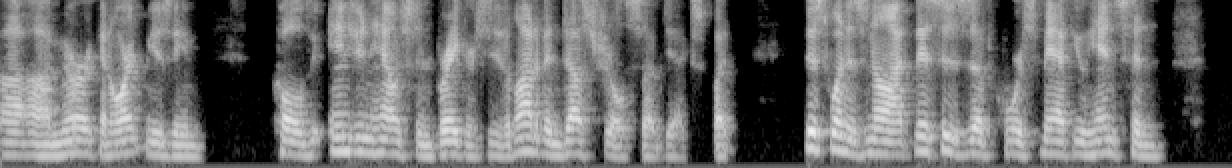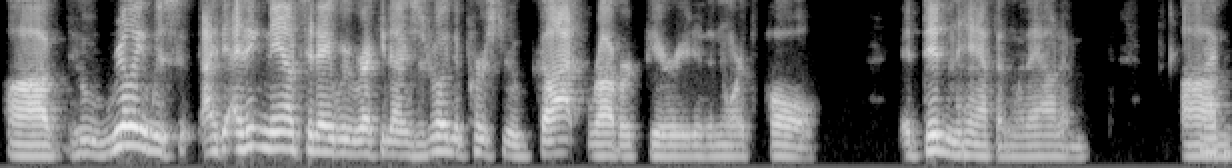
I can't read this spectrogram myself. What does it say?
uh, American Art Museum called Engine House and Breakers. He did a lot of industrial subjects, but this one is not. This is, of course, Matthew Henson, uh, who really was, I, th- I, think now today we recognize is really the person who got Robert Peary to the North Pole. It didn't happen without him um, right.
